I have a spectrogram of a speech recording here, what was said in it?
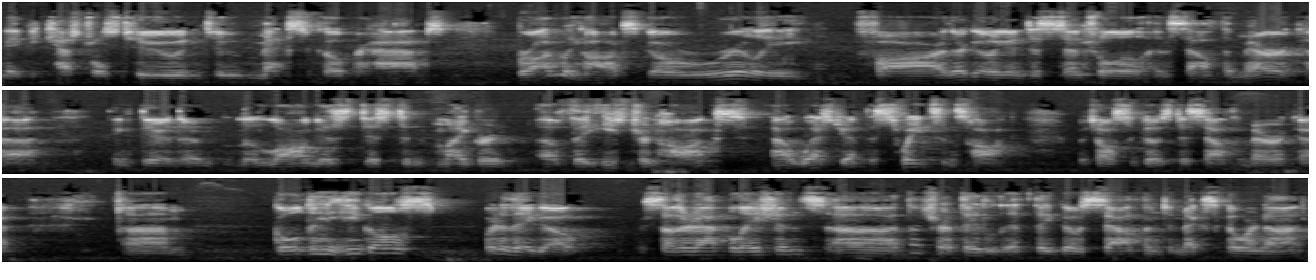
maybe kestrels too, into Mexico perhaps. Broadwing hawks go really far. They're going into Central and South America. I think they're the, the longest distant migrant of the eastern hawks. Out west, you have the Swainson's hawk, which also goes to South America. Um, golden eagles, where do they go? Southern Appalachians. Uh, I'm not sure if they if they go south into Mexico or not.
